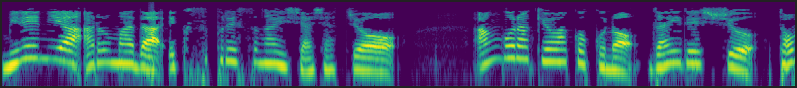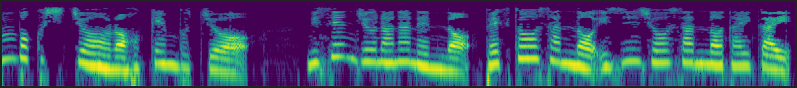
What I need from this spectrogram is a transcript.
ミレニア・アルマダ・エクスプレス会社社長、アンゴラ共和国の在列州トンボク市長の保健部長、2017年のペクトー山の偉人賞賛の大会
